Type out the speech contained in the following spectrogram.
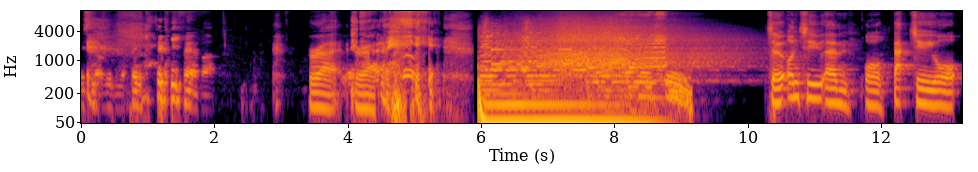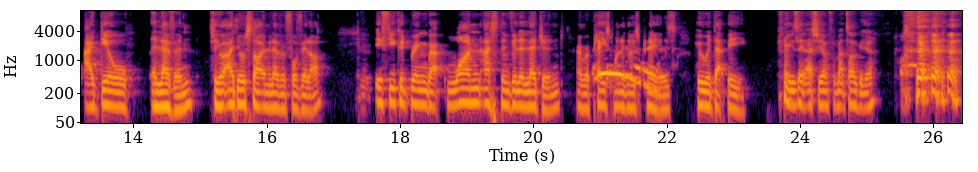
it's not really a thing to be fair, but Right, right. so on to um or back to your ideal eleven. So your ideal starting eleven for Villa. If you could bring back one Aston Villa legend and replace one of those players, who would that be? you saying Ashley Young for Matt Targett, yeah?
